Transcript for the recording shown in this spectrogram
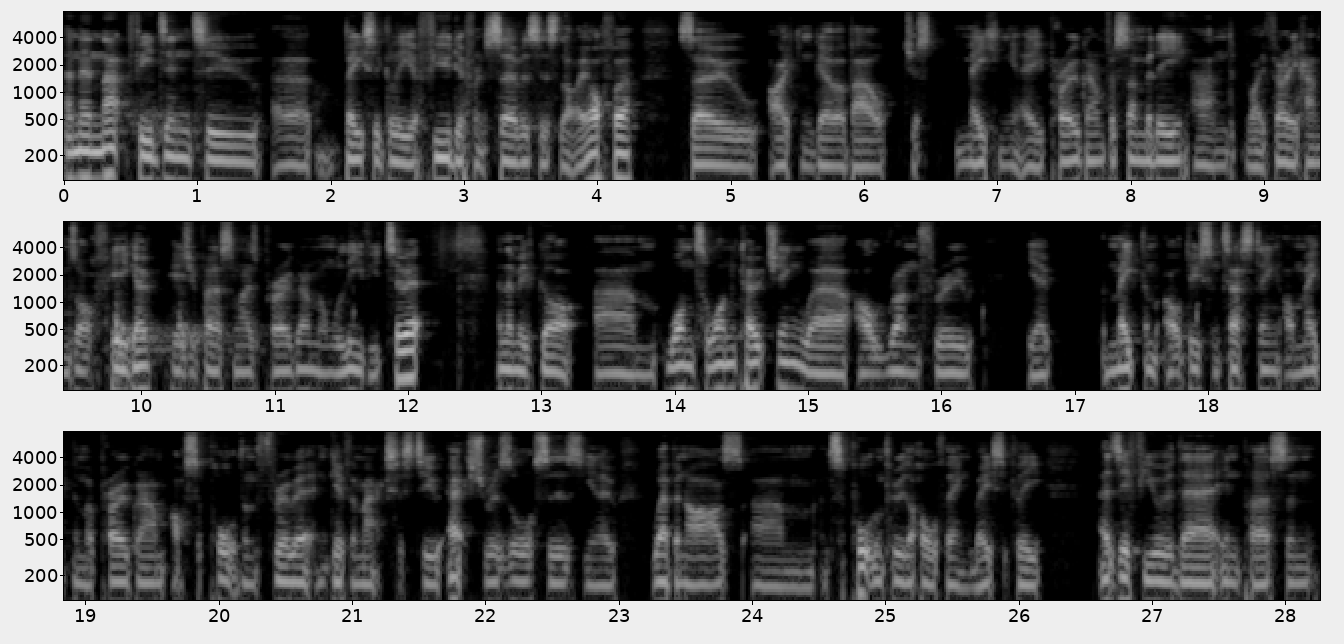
and then that feeds into uh, basically a few different services that I offer. So I can go about just making a program for somebody and like very hands off. Here you go. Here's your personalized program, and we'll leave you to it. And then we've got one to one coaching where I'll run through, you know, make them. I'll do some testing. I'll make them a program. I'll support them through it and give them access to extra resources, you know, webinars, um, and support them through the whole thing. Basically, as if you were there in person,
